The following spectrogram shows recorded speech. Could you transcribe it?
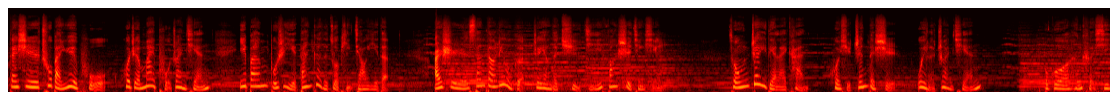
但是出版乐谱或者卖谱赚钱，一般不是以单个的作品交易的。而是三到六个这样的曲集方式进行。从这一点来看，或许真的是为了赚钱。不过很可惜，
